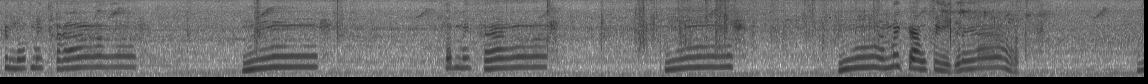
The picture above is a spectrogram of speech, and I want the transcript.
ขึ้นรถไหมคะอืมรถไหมคะอืมอืมมันไม่กลางปีกเลยอะอื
